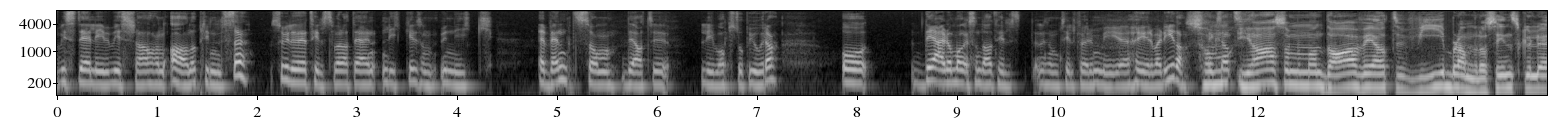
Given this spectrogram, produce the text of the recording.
hvis det livet viser seg å ha en annen opprinnelse, så vil det tilsvare at det er en like liksom, unik event som det at livet oppsto på jorda. Og det er det jo mange som da til, liksom, tilfører mye høyere verdi, da. Som, ikke sant? ja, som om man da, ved at vi blander oss inn, skulle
